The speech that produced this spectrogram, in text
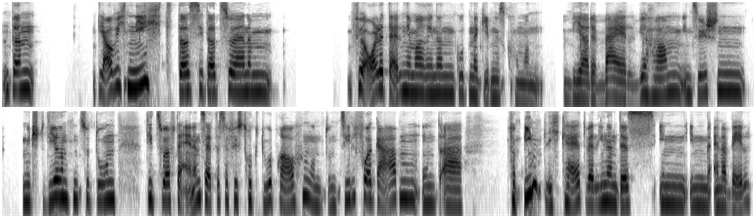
Dann glaube ich nicht, dass sie da zu einem für alle Teilnehmerinnen guten Ergebnis kommen werde, weil wir haben inzwischen mit Studierenden zu tun, die zwar auf der einen Seite sehr viel Struktur brauchen und, und Zielvorgaben und äh, Verbindlichkeit, weil ihnen das in, in einer Welt,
